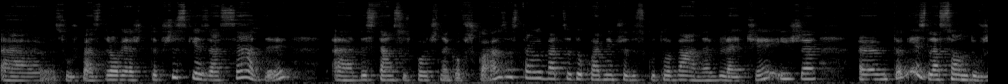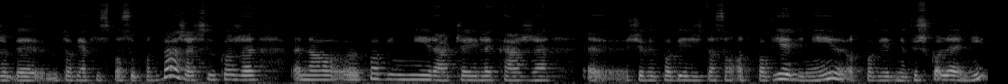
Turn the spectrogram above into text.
e, służba zdrowia, że te wszystkie zasady dystansu społecznego w szkołach zostały bardzo dokładnie przedyskutowane w lecie i że e, to nie jest dla sądów, żeby to w jakiś sposób podważać, tylko że e, no, e, powinni raczej lekarze e, się wypowiedzieć, to są odpowiedni, odpowiednio wyszkoleni,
